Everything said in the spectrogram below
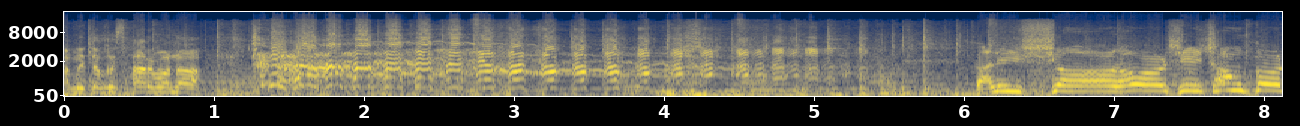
আমি তোকে ছাড়বো না। কালীশ্বর অর্ষি শঙ্কর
